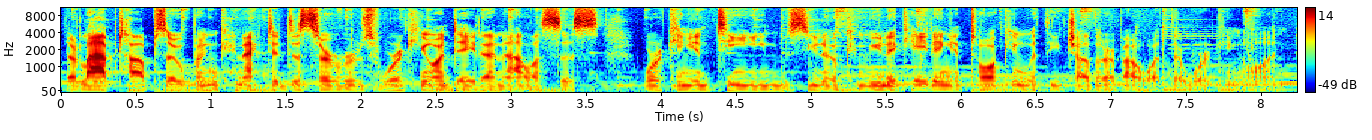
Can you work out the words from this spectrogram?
Their laptops open, connected to servers, working on data analysis, working in teams, you know, communicating and talking with each other about what they're working on.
